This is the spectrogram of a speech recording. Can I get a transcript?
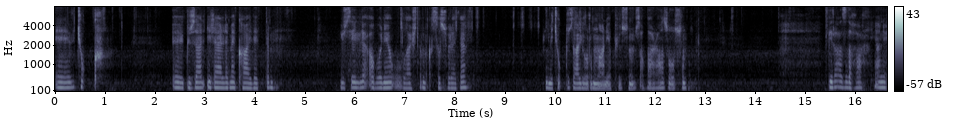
Ee, çok e, güzel ilerleme kaydettim. 150 aboneye ulaştım kısa sürede. Ve çok güzel yorumlar yapıyorsunuz. Allah razı olsun. Biraz daha yani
